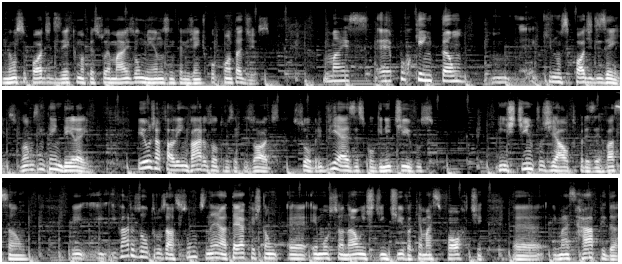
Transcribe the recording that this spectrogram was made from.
não se pode dizer que uma pessoa é mais ou menos inteligente por conta disso. Mas é, por que então que não se pode dizer isso. Vamos entender aí. Eu já falei em vários outros episódios sobre vieses cognitivos, instintos de autopreservação e, e, e vários outros assuntos, né? até a questão é, emocional instintiva, que é mais forte é, e mais rápida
